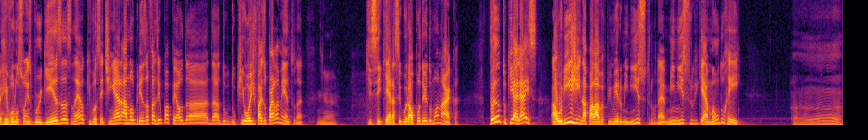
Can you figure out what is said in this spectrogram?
revoluções burguesas, né? O que você tinha era a nobreza fazia o papel da, da do, do, que hoje faz o parlamento, né? É. Que, se, que era segurar o poder do monarca. Tanto que, aliás, a origem da palavra primeiro-ministro, né? Ministro, o que, que é? A mão do rei. Ah.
